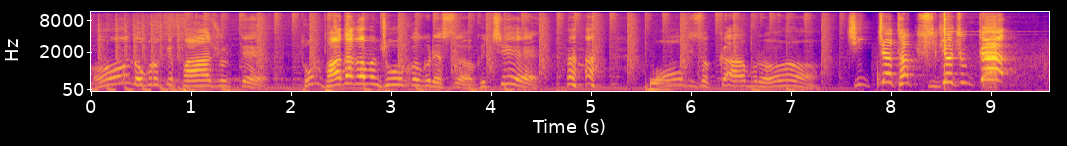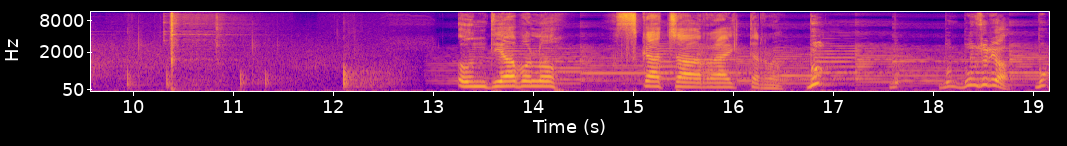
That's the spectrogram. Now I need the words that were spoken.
어? 너 그렇게 봐줄 때 돈 받아가면 좋을 거 그랬어 그치? 어디서 까불어 진짜 다 죽여줄까? Il terror 뭐? 뭐, 뭐, 뭔 소리야? 뭐,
